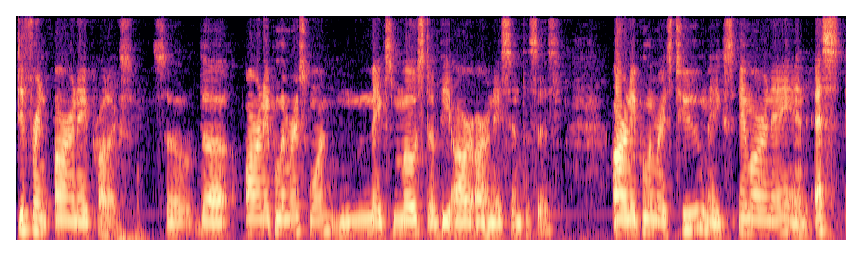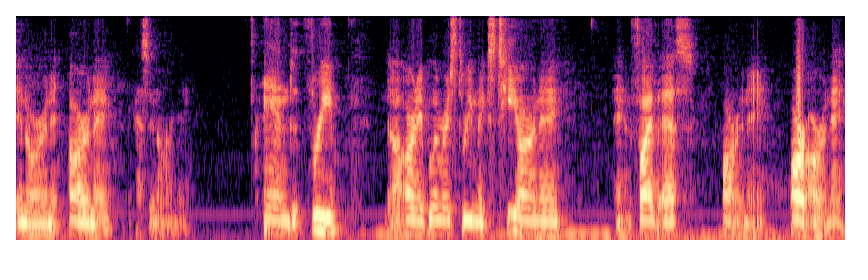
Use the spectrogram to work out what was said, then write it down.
different RNA products. So the RNA polymerase 1 makes most of the rRNA synthesis. RNA polymerase 2 makes mRNA and snRNA, RNA, snRNA. And 3, uh, RNA polymerase 3 makes tRNA and 5S RNA, rRNA.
